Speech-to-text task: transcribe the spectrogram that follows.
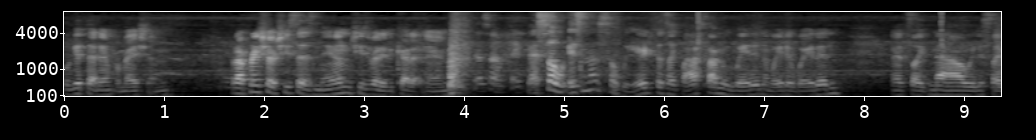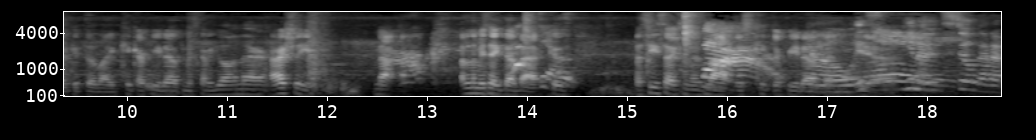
We'll get that information. But I'm pretty sure if she says noon, she's ready to cut at noon. That's what I'm thinking. That's so. Isn't that so weird? Because like last time we waited and waited, waited, and it's like now we just like get to like kick our feet up and it's gonna go in there. Actually, no. Let me take that back because a C-section is not just kick your feet up. no, and, it's yeah. you know it's still gotta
